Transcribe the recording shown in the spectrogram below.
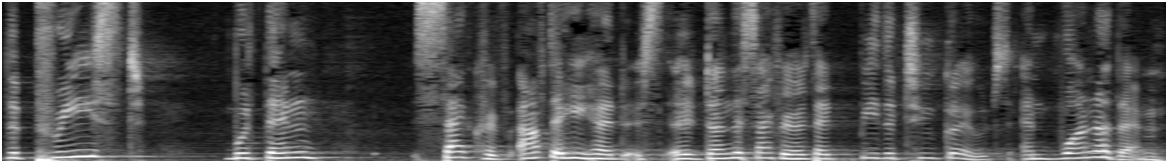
the priest would then sacrifice, after he had uh, done the sacrifice, there'd be the two goats, and one of them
